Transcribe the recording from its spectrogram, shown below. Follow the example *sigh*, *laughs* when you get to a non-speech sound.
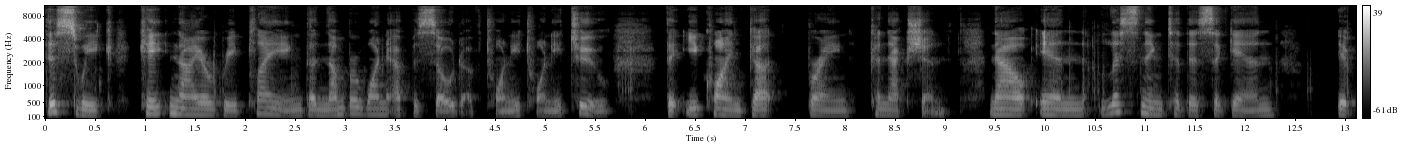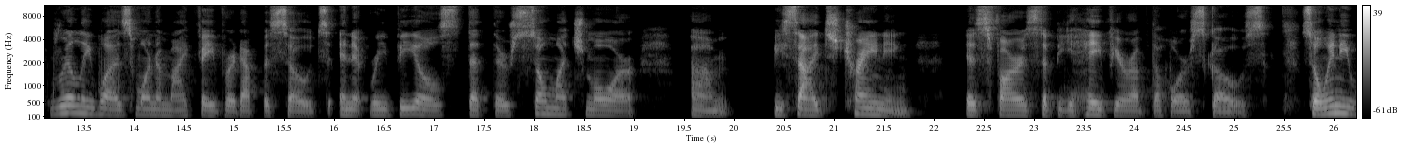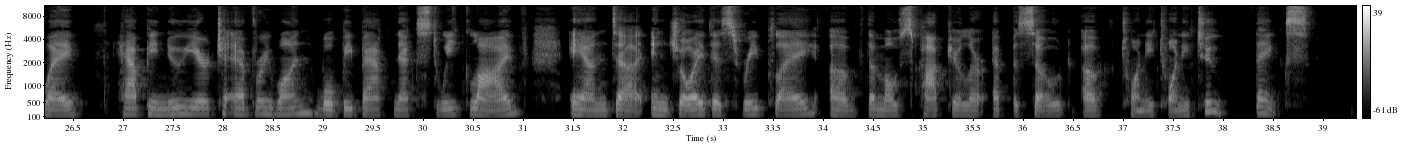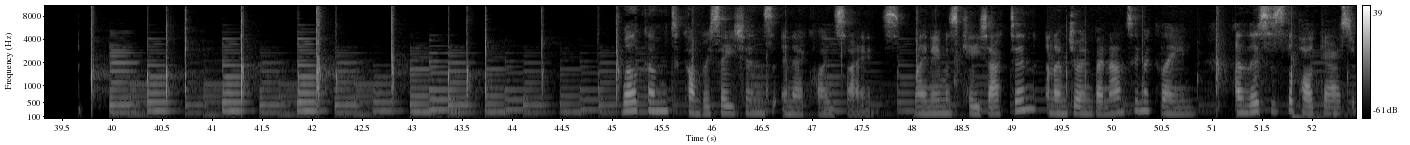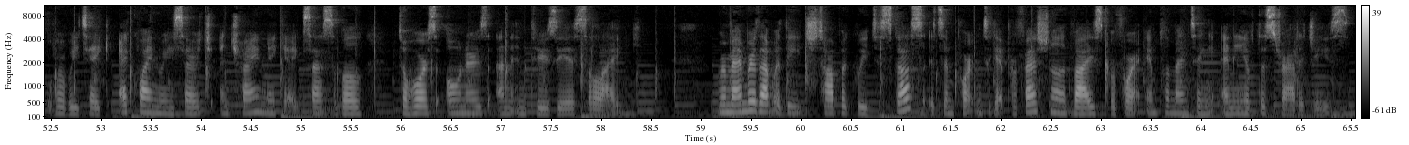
This week, Kate and I are replaying the number one episode of 2022, the equine gut brain connection. Now, in listening to this again, it really was one of my favorite episodes, and it reveals that there's so much more um, besides training as far as the behavior of the horse goes. So, anyway, Happy New Year to everyone. We'll be back next week live and uh, enjoy this replay of the most popular episode of 2022. Thanks. Welcome to Conversations in Equine Science. My name is Kate Acton and I'm joined by Nancy McLean, and this is the podcast where we take equine research and try and make it accessible to horse owners and enthusiasts alike. Remember that with each topic we discuss, it's important to get professional advice before implementing any of the strategies.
